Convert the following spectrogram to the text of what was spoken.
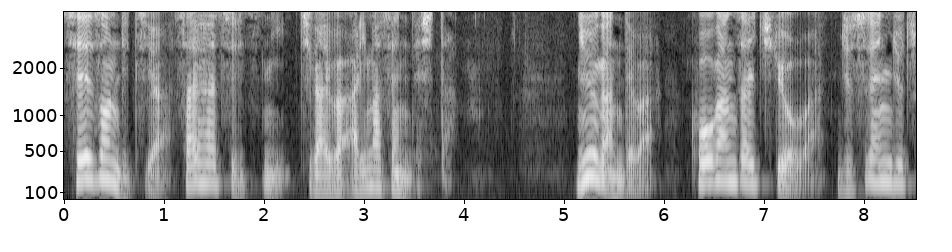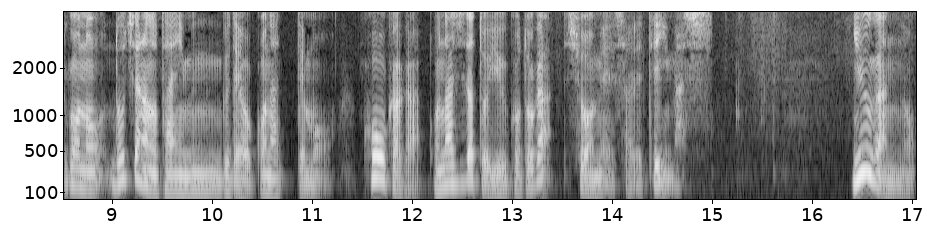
生存率や再発率に違いはありませんでした。乳がんでは抗がん剤治療は術前術後のどちらのタイミングで行っても効果が同じだということが証明されています。乳がんの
